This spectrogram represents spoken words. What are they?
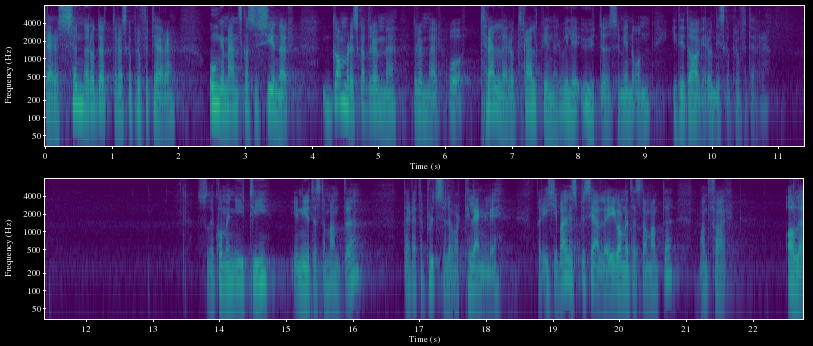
Deres sønner og døtre skal profetere. Unge menn skal se syner. Gamle skal drømme drømmer. Og treller og trellkvinner vil jeg utøse min ånd i de dager, og de skal profetere. Så det kom en ny tid i Nye testamentet der dette plutselig ble tilgjengelig for ikke bare spesielle i Gamle testamentet, men for alle.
